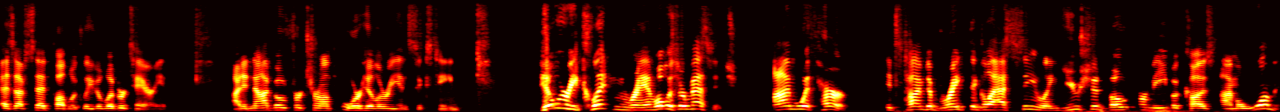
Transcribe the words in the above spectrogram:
as I've said publicly, the libertarian. I did not vote for Trump or Hillary in 16. Hillary Clinton ran, what was her message? I'm with her. It's time to break the glass ceiling. You should vote for me because I'm a woman.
